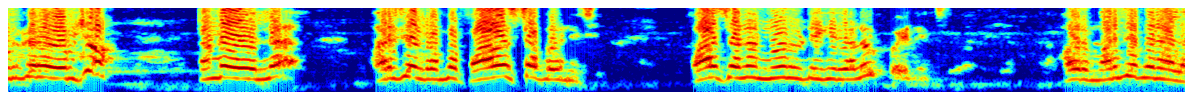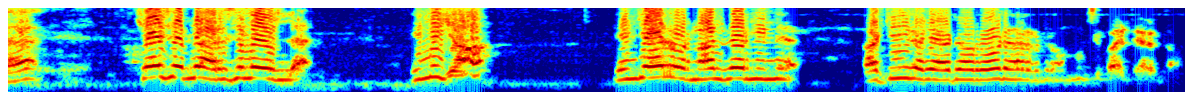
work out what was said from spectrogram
இருக்கிற வரைக்கும் தங்காயில் அரசியல் ரொம்ப ஃபாஸ்ட்டாக போயிடுச்சு. ஃபாஸ்டான நூறு டிகிரி அளவுக்கு போயிடுச்சு. அவர் மறைஞ்ச பின்னால் கேஜிஎஃப்ல அரசியலே இல்லை. இன்னைக்கும் எங்கேயாவது ஒரு நாலு பேர் நின்று டீ கடையாகட்டும் ரோடாக இருக்கட்டும் முனிசிபாலிட்டி ஆகட்டும்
